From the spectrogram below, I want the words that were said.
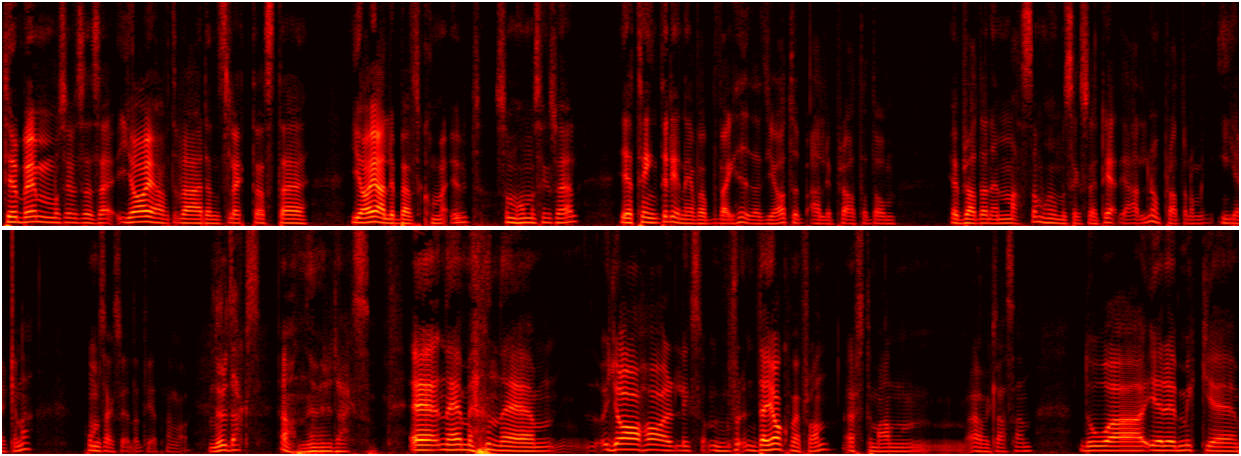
Till att börja med måste jag väl säga så här. jag har haft världens lättaste, jag har ju aldrig behövt komma ut som homosexuell. Jag tänkte det när jag var på väg hit, att jag har typ aldrig pratat om, jag pratade en massa om homosexualitet, jag har aldrig nog pratat om min egna homosexualitet någon gång. Nu är det dags. Ja, nu är det dags. Eh, nej men, eh, jag har liksom, där jag kommer ifrån, Östermalm, överklassen, då är det mycket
